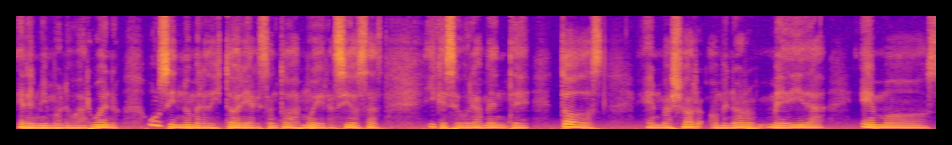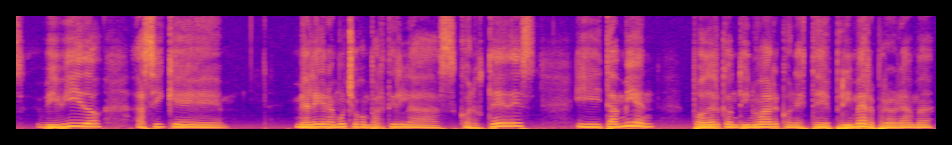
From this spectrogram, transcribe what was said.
en el mismo lugar. Bueno, un sinnúmero de historias que son todas muy graciosas y que seguramente todos en mayor o menor medida hemos vivido, así que me alegra mucho compartirlas con ustedes y también poder continuar con este primer programa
